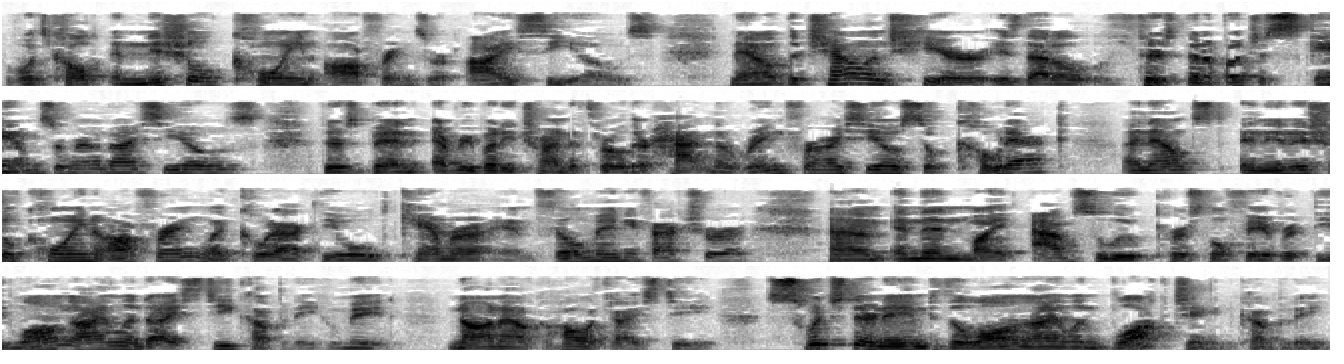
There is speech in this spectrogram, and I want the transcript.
what's called initial coin offerings or ICOs. Now, the challenge here is that a, there's been a bunch of scams around ICOs. There's been everybody trying to throw their hat in the ring for ICOs. So Kodak announced an initial coin offering, like Kodak, the old camera and film manufacturer. Um, and then my absolute personal favorite, the Long Island Iced Tea Company, who made non-alcoholic iced tea, switched their name to the Long Island Blockchain Company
